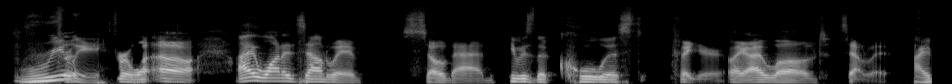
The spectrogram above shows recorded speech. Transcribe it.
Really? for what oh I wanted Soundwave so bad. He was the coolest figure. Like I loved Soundwave. I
